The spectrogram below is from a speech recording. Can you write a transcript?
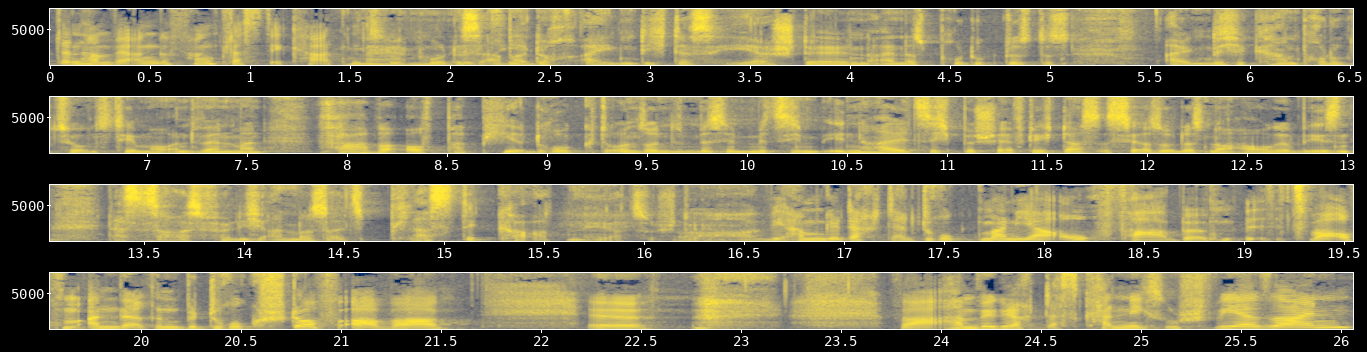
dann haben wir angefangen, Plastikkarten naja, zu produzieren. Nun ist aber doch eigentlich das Herstellen eines Produktes das eigentliche Kernproduktionsthema. Und wenn man Farbe auf Papier druckt und so ein bisschen mit dem Inhalt sich beschäftigt, das ist ja so das Know-how gewesen. Das ist auch was völlig anderes als Plastikkarten herzustellen. Oh, wir haben gedacht, da druckt man ja auch Farbe. Zwar auf einem anderen Bedruckstoff, aber äh, war, haben wir gedacht, das kann nicht so schwer sein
